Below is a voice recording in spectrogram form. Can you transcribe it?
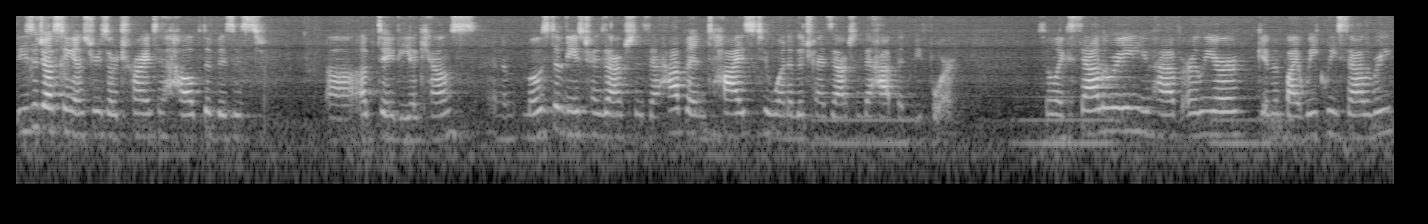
These adjusting entries are trying to help the business uh, update the accounts, and most of these transactions that happen ties to one of the transactions that happened before. So like salary, you have earlier given by weekly salary.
